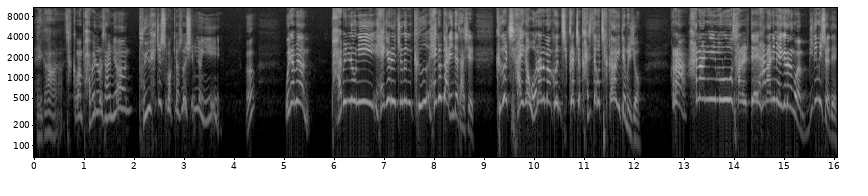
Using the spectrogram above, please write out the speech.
그러니까 자꾸만 바벨론으로 살면 부유해질 수밖에 없어 심령이. 어? 왜냐하면 바빌론이 해결해 주는 그 해결도 아닌데 사실 그걸 자기가 원하는 만큼 집값을 가지다고 착각하기 때문이죠. 그러나 하나님으로 살 때 하나님이 해결하는 거야. 믿음이 있어야 돼.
